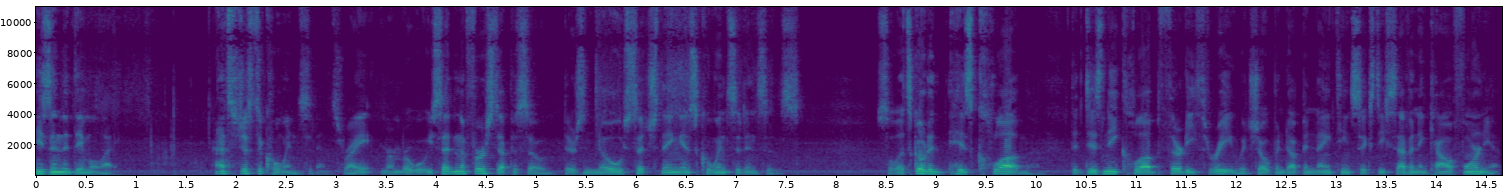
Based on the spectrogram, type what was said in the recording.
he's in the DeMolay. That's just a coincidence, right? Remember what we said in the first episode. There's no such thing as coincidences. So let's go to his club, the Disney Club 33, which opened up in 1967 in California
